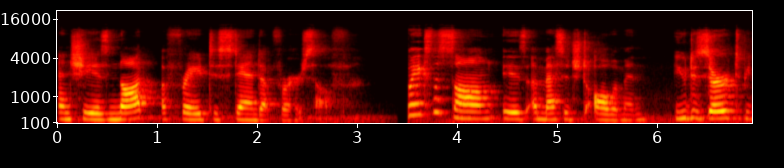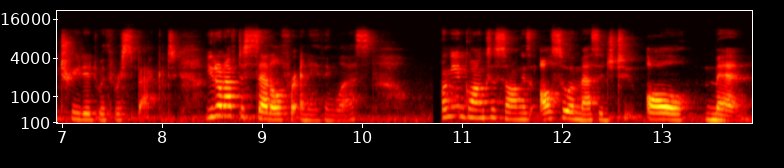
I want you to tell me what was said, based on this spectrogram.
and she is not afraid to stand up for herself. Bankz' song is a message to all women. You deserve to be treated with respect. You don't have to settle for anything less. Orngi Kwang's song is also a message to all men.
